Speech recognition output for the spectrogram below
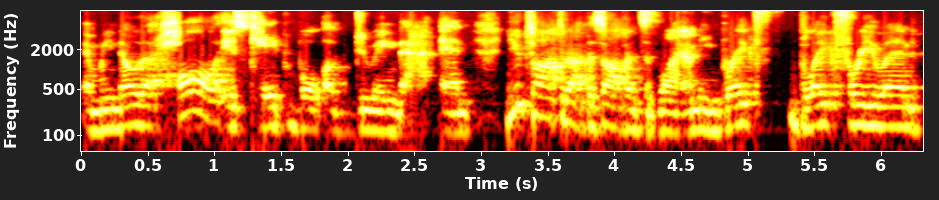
And we know that Hall is capable of doing that. And you talked about this offensive line. I mean, Blake, Blake Freeland,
